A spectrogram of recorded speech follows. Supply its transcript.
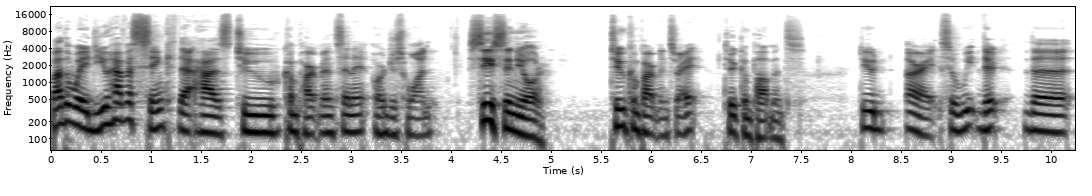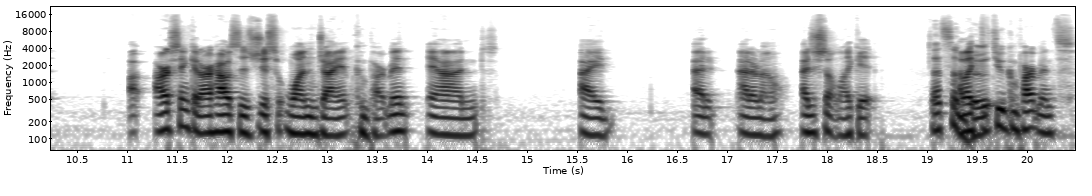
By the way, do you have a sink that has two compartments in it or just one? Si, senor. Two compartments, right? Two compartments. Dude, all right. So we the the uh, our sink at our house is just one giant compartment and I I I don't know. I just don't like it. That's some. I like boo- the two compartments.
